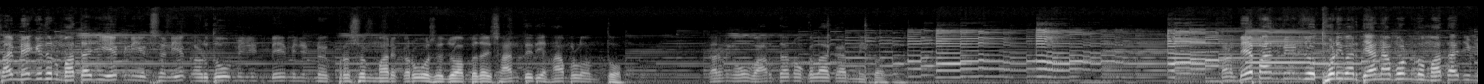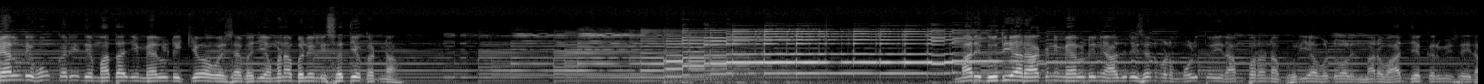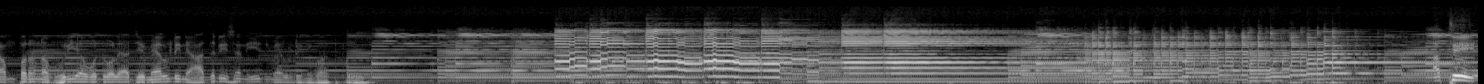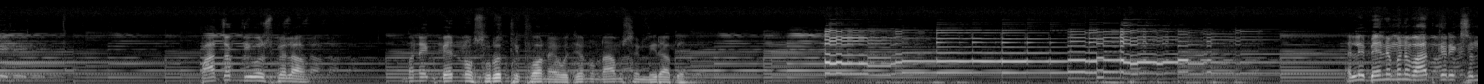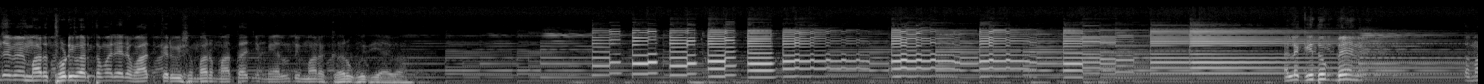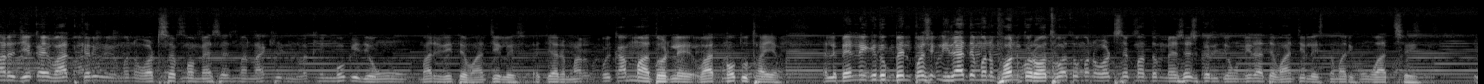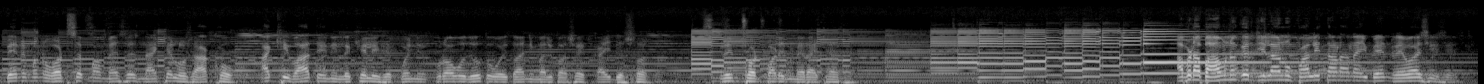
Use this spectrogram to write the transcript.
સાહેબ, મેં કીધું ને માતાજી, એકની એક્શન એક અડધો મિનિટ, બે મિનિટનો એક પ્રસંગ મારે કરવો છે. જો આપ બધા શાંતિથી સાંભળો ને તો. કારણ કે હું વાર્તાનો કલાકાર નહીં પાછો. પણ બે પાંચ મિનિટ જો થોડી વાર ધ્યાન આપો ને તો માતાજી મેલડી હું કરી દે, માતાજી મેલડી કેવા હોય સાહેબ? હજી હમણાં બનેલી સત્ય ઘટના. મારી દુધિયા રાગની મેલોડીની હાજરી છે ને, પણ મૂળ તો એ રામપરાના ભૂરિયા વડવાળી મારે વાત જે કરવી છે એ રામપરાના ભૂરિયા વડવાળી આ જે મેલોડીની હાજરી છે ને એ જ મેલોડીની વાત કરવી આથી પાંચક દિવસ પહેલા મને એક બેનનો સુરતથી ફોન આવ્યો, જેનું નામ છે મીરાબેન. એટલે બેને મને વાત કરી સંજયભાઈ, મારે થોડી વાર તમારી હારે વાત કરવી છે. મારા માતાજી મેલડી મારા ઘર સુધી આવ્યા. એટલે કીધું બેન તમારે જે કાંઈ વાત કરવી મને વોટ્સએપમાં મેસેજમાં નાખીને, લખીને મૂકી દો. હું મારી રીતે વાંચી લઈશ. અત્યારે મારું કોઈ કામમાં હતો એટલે વાત નહોતું થાય એટલે બેનને કીધું બેન, પછી નિરાતે મને ફોન કરો અથવા તો મને વોટ્સએપમાં તમે મેસેજ કરી દો. હું નિરાતે વાંચી લઈશ. તમારી શું વાત છે? બેને મને વોટ્સએપમાં મેસેજ નાખેલો છે આખો. આખી વાત એની લખેલી છે. કોઈને પુરાવો જોતો હોય તો આની મારી પાસે કાયદેસર સ્ક્રીનશોટ પાડીને મેં રાખ્યા છે. આપણા ભાવનગર જિલ્લાનું પાલીતાણાના એ બેન રહેવાસી છે.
